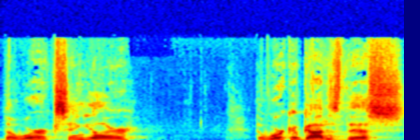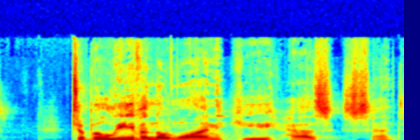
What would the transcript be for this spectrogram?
The work, singular. The work of God is this to believe in the one he has sent.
